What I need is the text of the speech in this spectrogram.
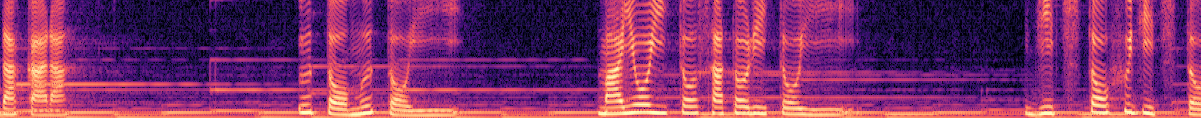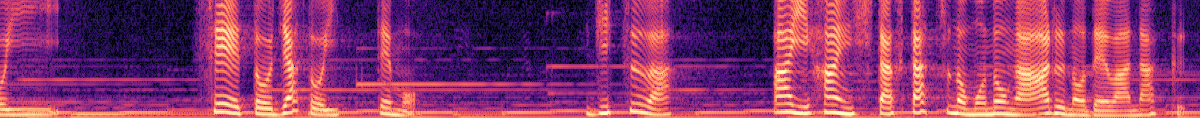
だから「う」と「無」と言い迷いと悟りと言い実と不実と言い生と邪と言っても実は相反した二つのものがあるのではなく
